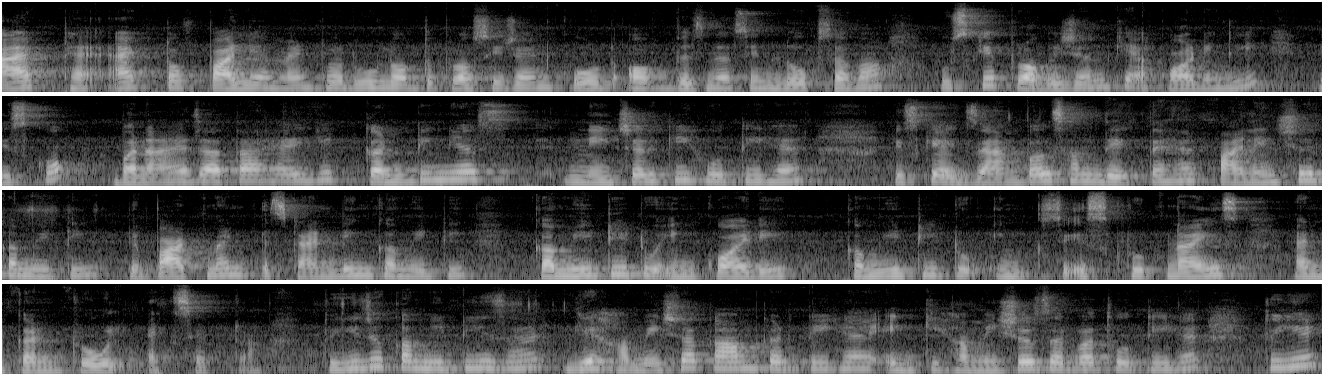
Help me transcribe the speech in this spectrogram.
एक्ट है, एक्ट ऑफ़ पार्लियामेंट और rule of the procedure and code of business in Lok Sabha उसके प्रोविज़न के अकॉर्डिंगली इसको बनाया जाता है। ये कंटिन्यूस नेचर की होती है। इसके एग्जाम्पल्स हम देखते हैं। Financial committee, department standing committee committee to inquiry, committee to scrutinize and control etcetera तो ये जो कमिटीज़ हैं, ये हमेशा काम करती हैं, इनकी हमेशा ज़रूरत होती है। तो ये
